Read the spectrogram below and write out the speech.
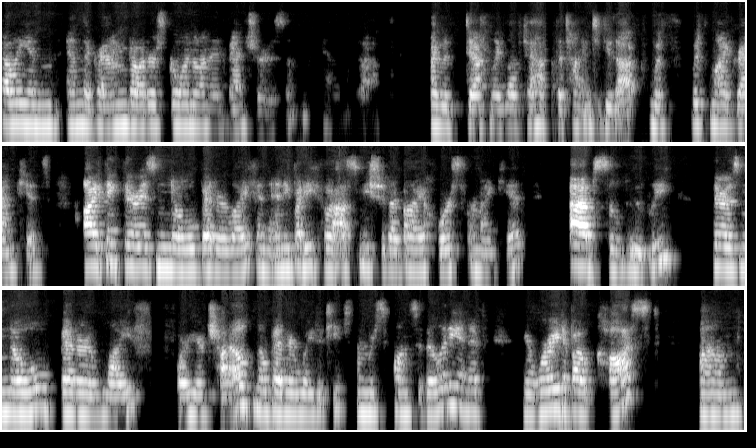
Kelly and and the granddaughters going on adventures. And, and uh, I would definitely love to have the time to do that with with my grandkids. I think there is no better life. And anybody who asks me, should I buy a horse for my kid? Absolutely. There is no better life for your child, no better way to teach them responsibility. And if you're worried about cost, um,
